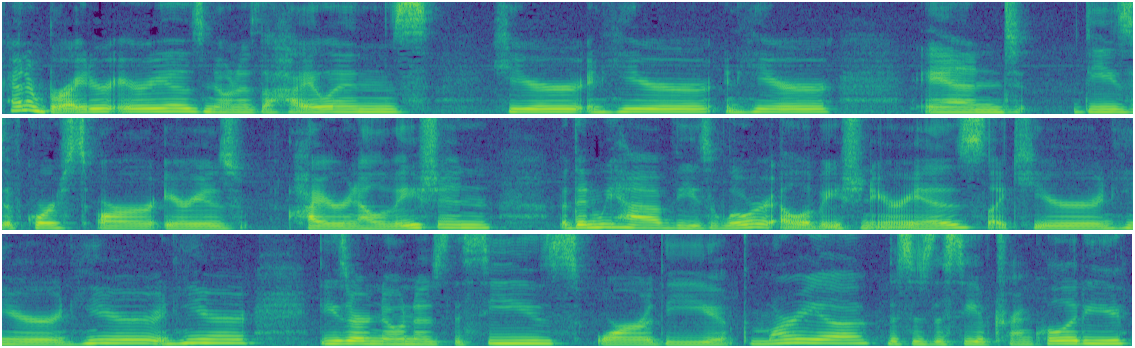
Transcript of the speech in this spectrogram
kind of brighter areas known as the highlands here and here and here. And these, of course, are areas higher in elevation. But then we have these lower elevation areas like here and here and here and here. These are known as the seas or the, the Maria. This is the Sea of Tranquility.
